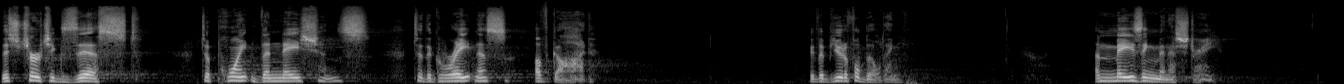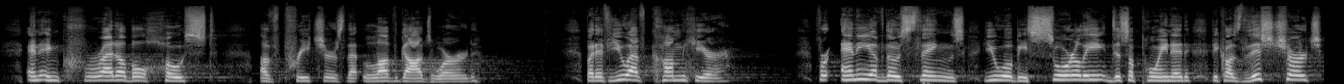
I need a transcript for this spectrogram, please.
This church exists to point the nations to the greatness of God. We have a beautiful building amazing ministry, an incredible host of preachers that love God's word. But if you have come here for any of those things, you will be sorely disappointed because this church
